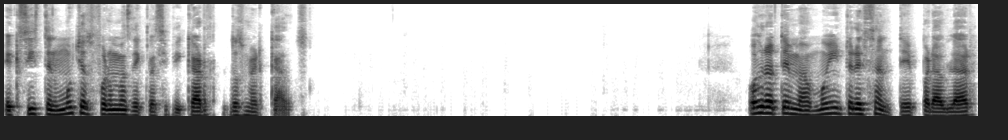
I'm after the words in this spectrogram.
Existen muchas formas de clasificar los mercados. Otro tema muy interesante para hablar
